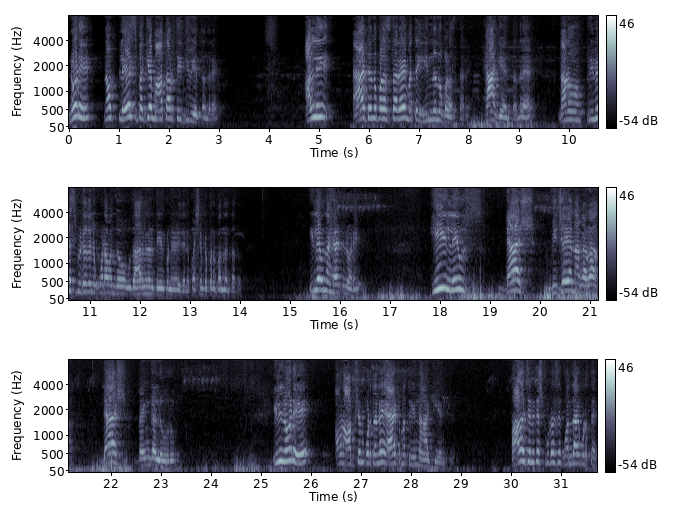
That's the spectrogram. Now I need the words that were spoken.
ನೋಡಿ, ನಾವು ಪ್ಲೇಸ್ ಬಗ್ಗೆ ಮಾತಾಡ್ತಿದ್ದೀವಿ ಅಂತಂದ್ರೆ, ಅಲ್ಲಿ ಆಟ್ ಅನ್ನು ಬಳಸ್ತಾರೆ, ಮತ್ತೆ ಇನ್ನನ್ನು ಬಳಸ್ತಾರೆ. ಹೇಗೆ ಅಂತಂದ್ರೆ, ನಾನು ಪ್ರೀವಿಯಸ್ ವಿಡಿಯೋದಲ್ಲಿ ಕೂಡ ಒಂದು ಉದಾಹರಣೆಯನ್ನು ತೆಗೆದುಕೊಂಡು ಹೇಳಿದ್ದೇನೆ ಕ್ವಶನ್ ಪೇಪರ್ ಬಂದಂಥದ್ದು ಇಲ್ಲೇ ಒಂದು ನಾನು ಹೇಳ್ತೀನಿ ನೋಡಿ. He lives dash Vijayanagar dash Bengaluru. ಇಲ್ಲಿ ನೋಡಿ, ಅವನು ಆಪ್ಷನ್ ಕೊಡ್ತಾನೆ ಆಟ್ ಮತ್ತು ಇನ್ ಹಾಕಿ ಅಂತ ಬಹಳ ಜನಕ್ಕೆ ಸ್ಟೂಡೆಂಟ್ಸ್ ಗೊಂದಲ ಆಗಿಬಿಡುತ್ತೆ.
